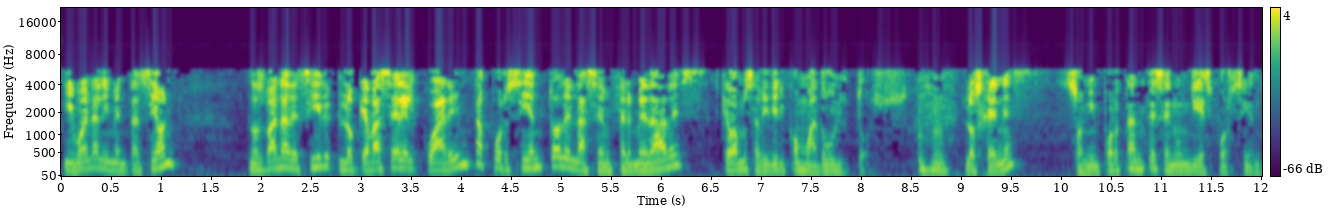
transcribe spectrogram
y buena alimentación, nos van a decir lo que va a ser el 40% de las enfermedades que vamos a vivir como adultos. Los genes son importantes en un 10%.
